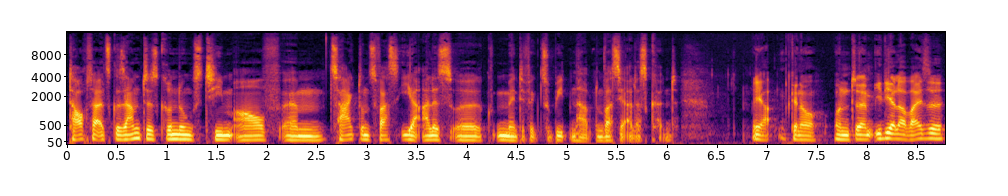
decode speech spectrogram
Taucht da als gesamtes Gründungsteam auf, ähm, zeigt uns, was ihr alles äh, im Endeffekt zu bieten habt und was ihr alles könnt. Ja, genau. Und ähm, idealerweise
